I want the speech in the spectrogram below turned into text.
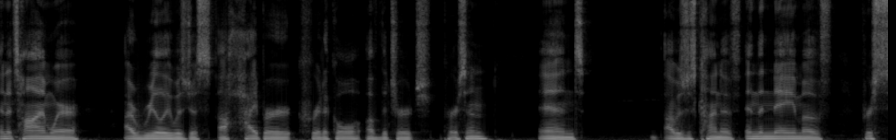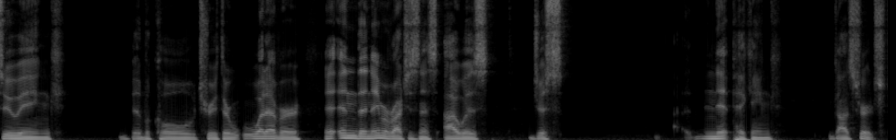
in a time where I really was just a hyper critical of the church person, and I was just kind of in the name of pursuing biblical truth or whatever. In- the name of righteousness i was just nitpicking god's church.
